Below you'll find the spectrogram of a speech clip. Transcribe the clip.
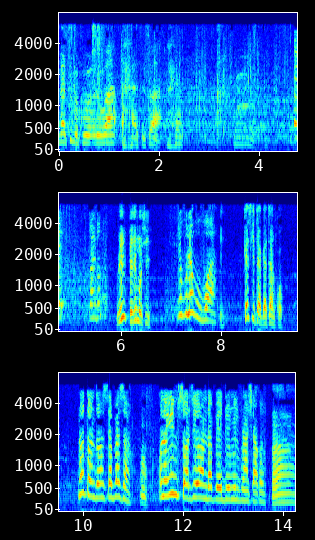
merci beaucoup. Au revoir. Ce soir. Eh, tonton, Oui, petit moi aussi. je voulais vous voir. Qu'est-ce qui t'a gâté encore? Non, tonton, c'est pas ça. Hum. On a eu une sortie, on a payé 2000 francs chacun. Ah,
